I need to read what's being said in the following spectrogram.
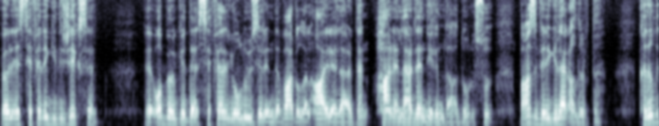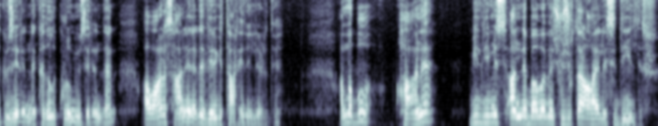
Örneğin sefere gidecekse e, o bölgede sefer yolu üzerinde var olan ailelerden, hanelerden diyelim daha doğrusu bazı vergiler alırdı. Kadılık üzerinden, kadılık kurumu üzerinden avarız hanelerine vergi tarh edilirdi. Ama bu hane bildiğimiz anne baba ve çocuklar ailesi değildir.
